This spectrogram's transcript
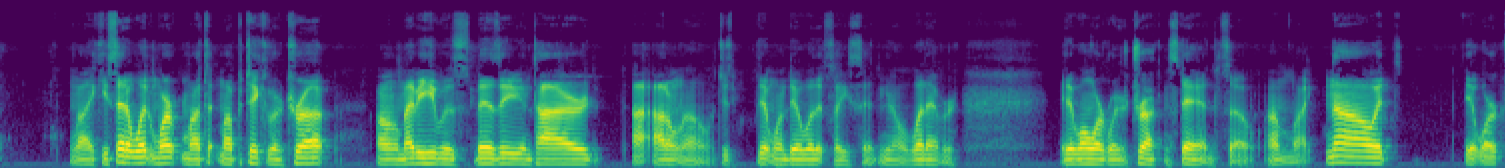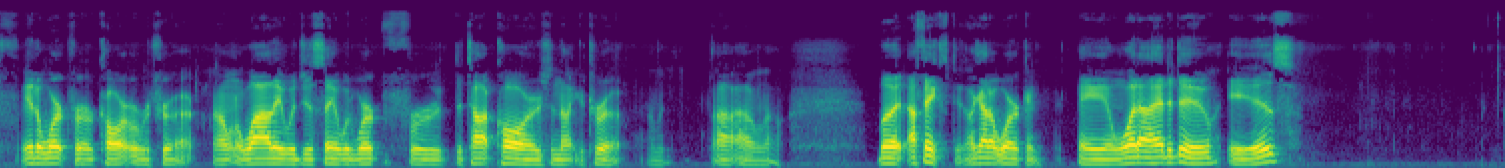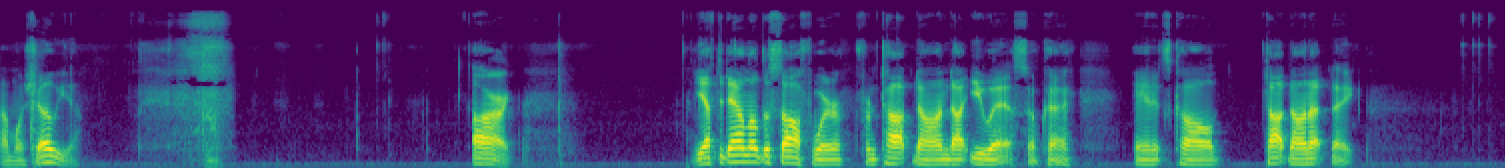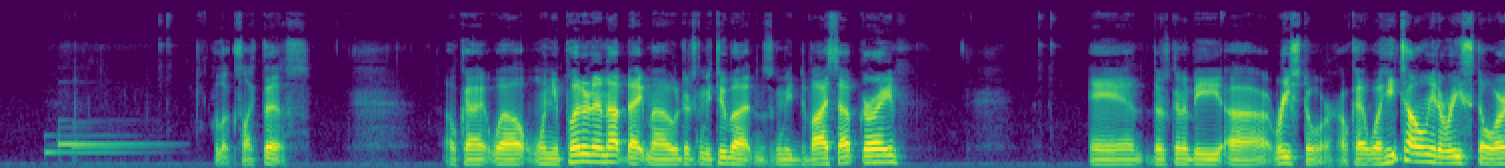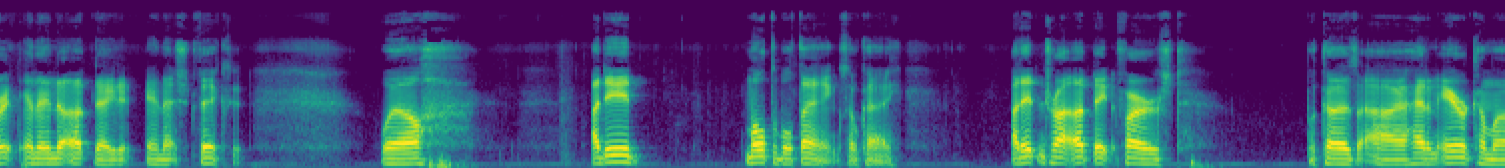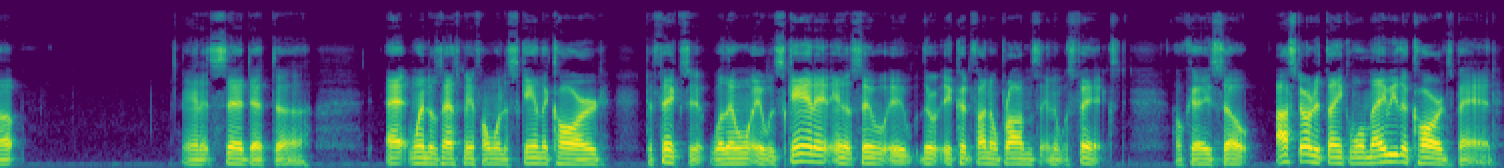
like he said it wouldn't work my my particular truck. I don't know, maybe he was busy and tired. I, I don't know, just didn't want to deal with it, so he said, you know, whatever it won't work with your truck instead. So I'm like, no, it it works. It'll work for a car or a truck. I don't know why they would just say it would work for the top cars and not your truck. I mean, I, I don't know. But I fixed it. I got it working. And what I had to do is, I'm to show you. Alright. You have to download the software from topdon.us, okay? And it's called Topdon Update. It looks like this. Okay, well, when you put it in update mode, there's going to be two buttons. There's going to be device upgrade, and there's going to be uh, restore. Okay, well, he told me to restore it and then to update it, and that should fix it. Well, I did multiple things, okay? I didn't try update first because I had an error come up and it said that uh, at Windows asked me if I wanted to scan the card to fix it. Well, then it would scan it and it said it, it couldn't find no problems and it was fixed. Okay, so I started thinking, well, maybe the card's bad.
